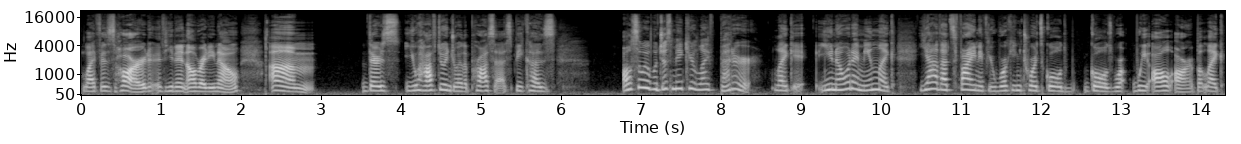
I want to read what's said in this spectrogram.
Life is hard if you didn't already know. Um there's you have to enjoy the process because also it will just make your life better like you know what i mean like yeah that's fine if you're working towards gold, goals we we all are but like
